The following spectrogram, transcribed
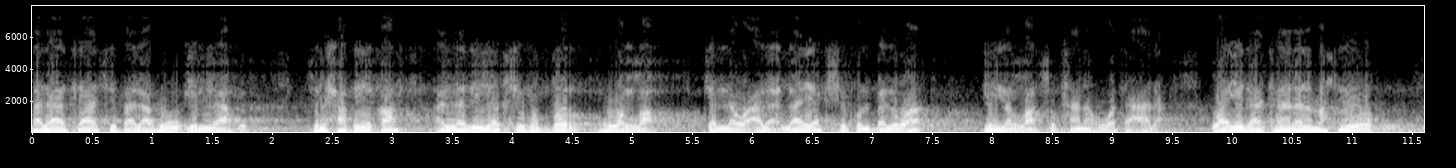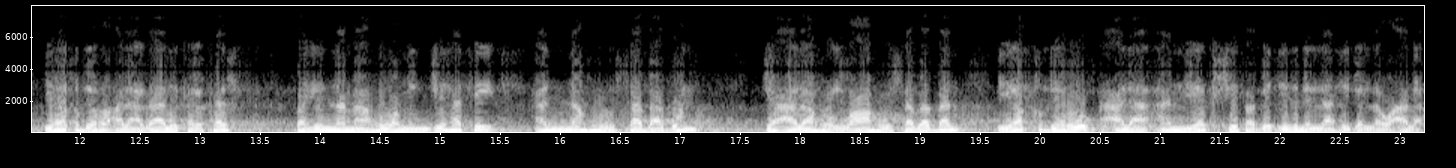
فلا كاشف له إلا هو. في الحقيقة الذي يكشف الضر هو الله جل وعلا. لا يكشف البلوى إلا الله سبحانه وتعالى. وإذا كان المخلوق يقدر على ذلك الكشف فإنما هو من جهة أنه سبب. جعله الله سببا يقدر على أن يكشف بإذن الله جل وعلا.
